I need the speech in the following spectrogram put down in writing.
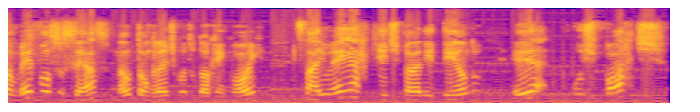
também foi um sucesso, não tão grande quanto o Donkey Kong. Saiu em arcade pela Nintendo e os ports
